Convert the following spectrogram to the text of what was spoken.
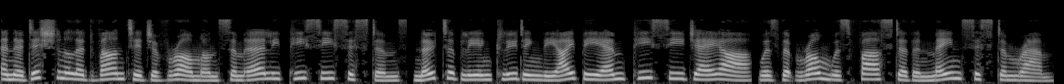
An additional advantage of ROM on some early PC systems notably including the IBM PC-JR was that ROM was faster than main system RAM.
